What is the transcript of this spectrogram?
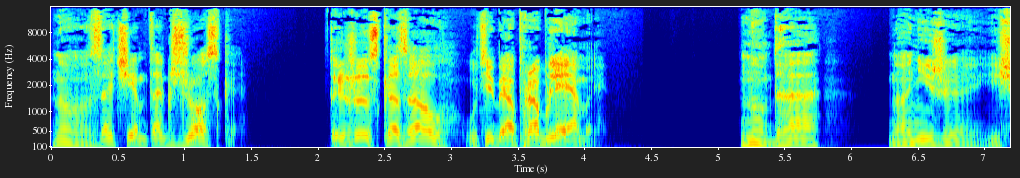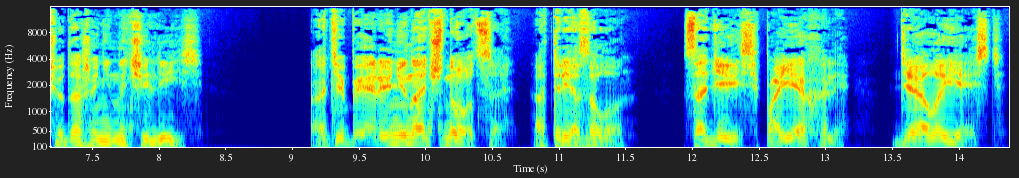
«Но зачем так жестко?» «Ты же сказал, у тебя проблемы!» «Ну да, но они же еще даже не начались». «А теперь и не начнутся», — отрезал он. «Садись, поехали, дело есть».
